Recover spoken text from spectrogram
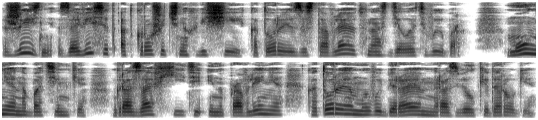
Жизнь зависит от крошечных вещей, которые заставляют нас делать выбор. Молния на ботинке, гроза в хите и направление, которое мы выбираем на развилке дороги.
